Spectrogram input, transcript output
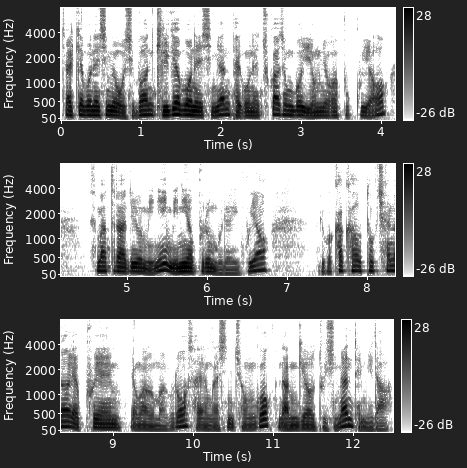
짧게 보내시면 50원, 길게 보내시면 100원의 추가 정보 이용료가 붙고요. 스마트 라디오 미니, 미니 어플은 무료이고요. 그리고 카카오톡 채널 FM 영화 음악으로 사연과 신청곡 남겨두시면 됩니다.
